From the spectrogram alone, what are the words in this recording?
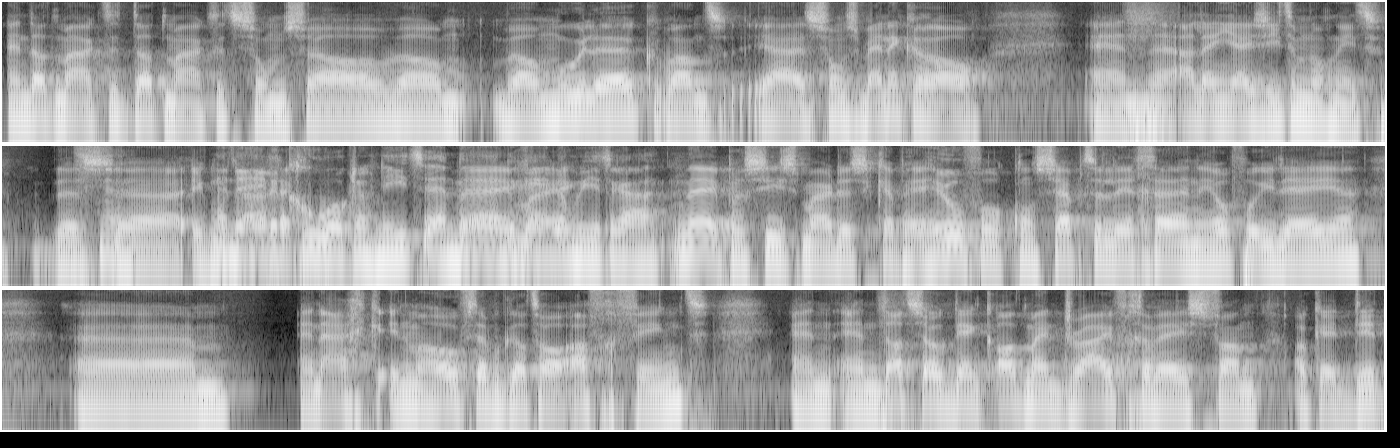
en dat maakt het, dat maakt het soms wel, wel, wel moeilijk, want ja, soms ben ik er al. En uh, alleen jij ziet hem nog niet. Dus, uh, ik moet en de hele crew ook nog niet. En de, nee, maar ik, te Nee, precies. Maar dus ik heb heel veel concepten liggen en heel veel ideeën. Um, en eigenlijk in mijn hoofd heb ik dat al afgevinkt. En, en dat is ook denk ik altijd mijn drive geweest van... oké, okay, dit,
